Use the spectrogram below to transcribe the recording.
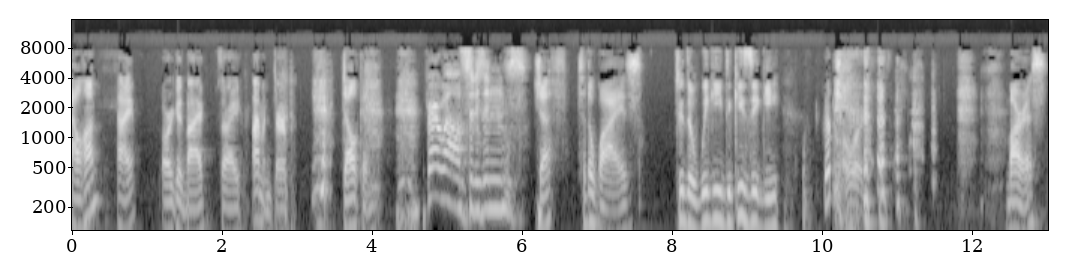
Alhan, Hi. Or goodbye. Sorry. I'm a derp. Dalkin, Farewell, citizens. Jeff to the wise, To the wiggy dicky ziggy. Good lord. Maris,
